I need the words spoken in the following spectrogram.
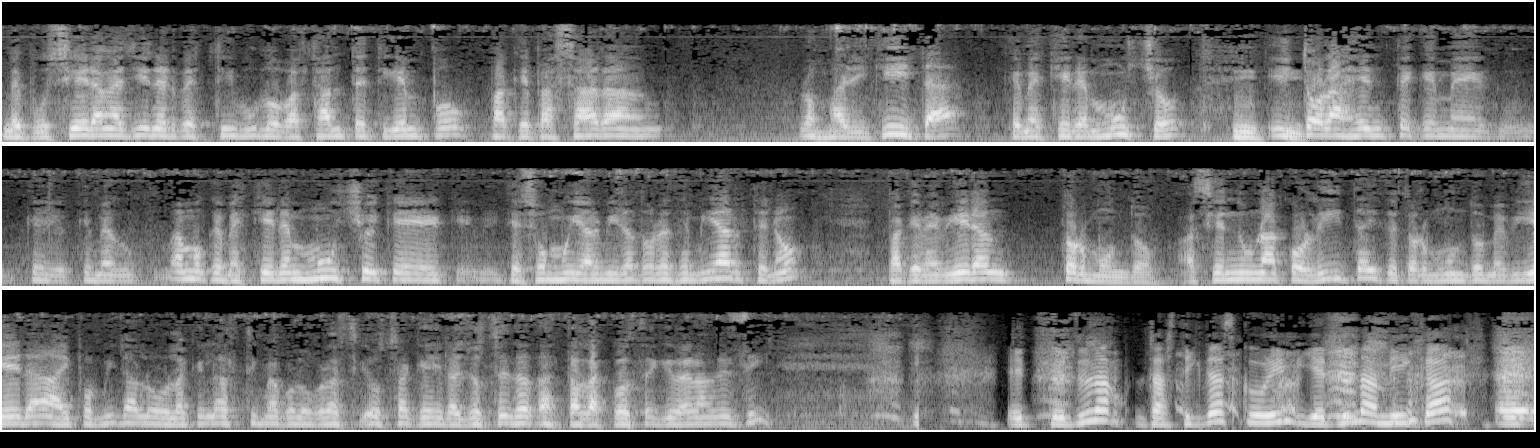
Me pusieran allí en el vestíbulo bastante tiempo para que pasaran los mariquitas, que me quieren mucho, y toda la gente que me, que, que me, vamos, que me quieren mucho y que, que, que son muy admiradores de mi arte, ¿no? Para que me vieran todo el mundo, haciendo una colita y que todo el mundo me viera. Ay, pues mira Lola, qué lástima con lo graciosa que era. Yo sé hasta las cosas que iban a decir. Eh, Tu ets una... T'estic descobrint i ets una mica eh,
